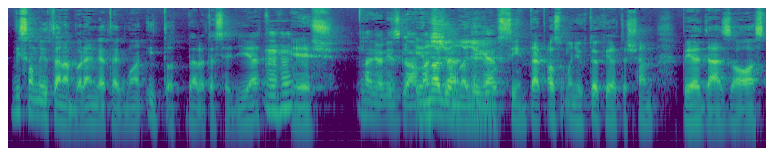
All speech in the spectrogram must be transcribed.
viszont miután abban rengeteg van, itt-ott beletesz egy ilyet, uh-huh. és Nagyon izgalmas. Én nagyon-nagyon jó szint, tehát az mondjuk tökéletesen példázza azt,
